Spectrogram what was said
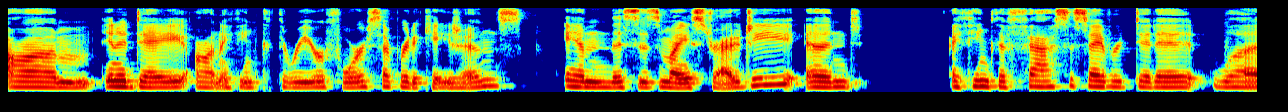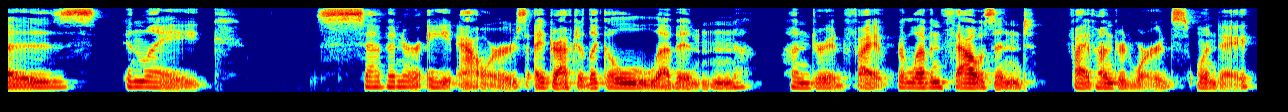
um, in a day on, I think, three or four separate occasions. And this is my strategy. And I think the fastest I ever did it was in like seven or eight hours. I drafted like 1,100, 11,500 words one day.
